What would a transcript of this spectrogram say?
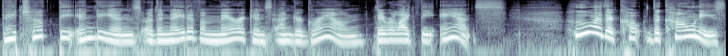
they took the Indians or the Native Americans underground. They were like the ants. Who are the co- the conies?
